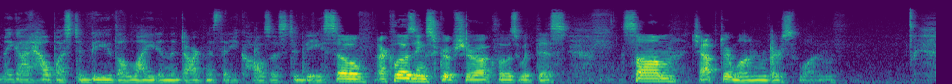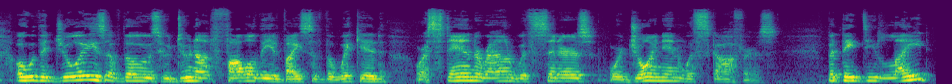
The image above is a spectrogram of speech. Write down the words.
may God help us to be the light in the darkness that He calls us to be. So, our closing scripture, I'll close with this Psalm chapter 1, verse 1. Oh, the joys of those who do not follow the advice of the wicked, or stand around with sinners, or join in with scoffers. But they delight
